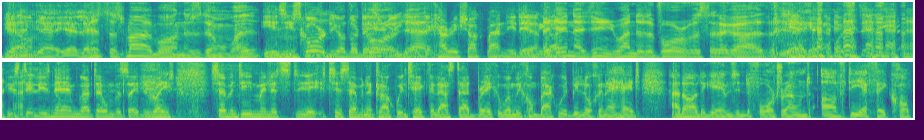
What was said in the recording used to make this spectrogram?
you yeah, know. yeah, yeah, Le- Just the small one is doing well. He, is- he scored the other day. Scored, yeah, yeah. the Carrick shock man. He did. Yeah. big man. Again, I think one of the four of us that I got. Yeah, yeah, but still, he, still his name got down beside the right. 17 minutes to, to 7 o'clock. We'll take the last ad break, and when we come back, we'll be looking ahead at all the games in the fourth round of the FA Cup,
